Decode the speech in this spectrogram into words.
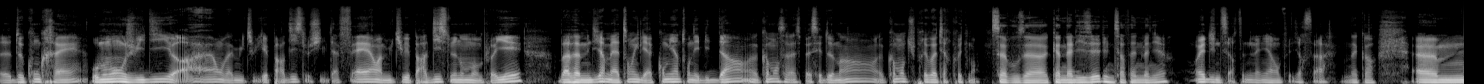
euh, de concret. Au moment où je lui dis ah, on va multiplier par 10 le chiffre d'affaires, on va multiplier par 10 le nombre d'employés, bah va me dire mais attends, il est à combien ton EBITDA? Euh, Comment ça va se passer demain? Comment tu prévois tes recrutements? Ça vous a canalisé d'une certaine manière? Oui, d'une certaine manière, on peut dire ça. D'accord. Euh,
